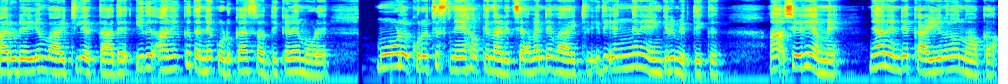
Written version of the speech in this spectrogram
ആരുടെയും വയറ്റിലെത്താതെ ഇത് അനിക്ക് തന്നെ കൊടുക്കാൻ ശ്രദ്ധിക്കണേ മോളെ. മോൾ കുറച്ച് സ്നേഹമൊക്കെ നടിച്ച് അവന്റെ വയറ്റിൽ ഇത് എങ്ങനെയെങ്കിലും എത്തിക്ക്. ആ ശരി അമ്മേ. ഞാൻ എന്റെ കഴിയുന്നതും നോക്കാം.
